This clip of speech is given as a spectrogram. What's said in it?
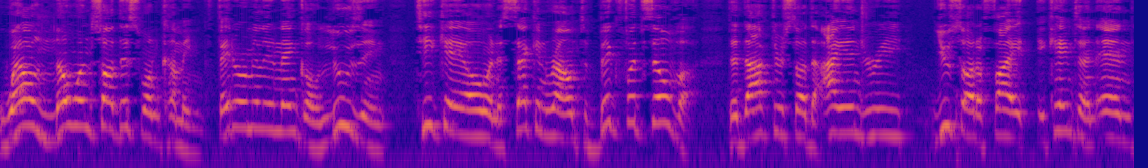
Well, no one saw this one coming. Fedor Emelianenko losing TKO in a second round to Bigfoot Silva. The doctor saw the eye injury. You saw the fight. It came to an end.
